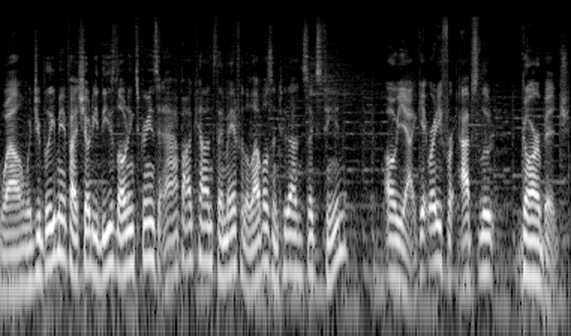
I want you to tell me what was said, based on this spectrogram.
Well, would you believe me if I showed you these loading screens and app icons they made for the levels in 2016? Oh yeah, get ready for absolute garbage.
